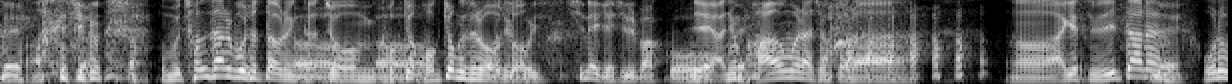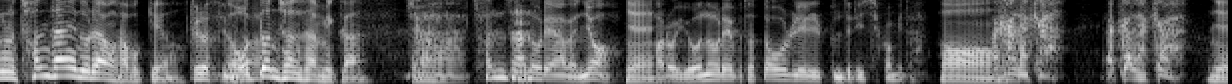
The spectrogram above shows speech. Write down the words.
네. 아, 지금 뭐 천사를 보셨다 그러니까 어, 좀 어, 걱정, 걱정스러워서. 뭐 신의 계시를 받고. 네, 아니면 네. 과음을 하셨거나. 어, 알겠습니다. 일단은 네. 오늘 그럼 천사의 노래 한번 가볼게요. 그렇습니다. 어떤 천사입니까? 자, 천사 노래 하면요. 예. 바로 요 노래부터 떠올릴 분들이 있을 겁니다. 어. 아까라까, 아까라까, 예.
